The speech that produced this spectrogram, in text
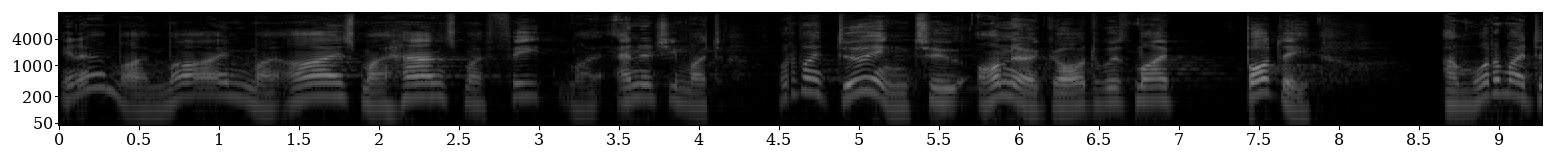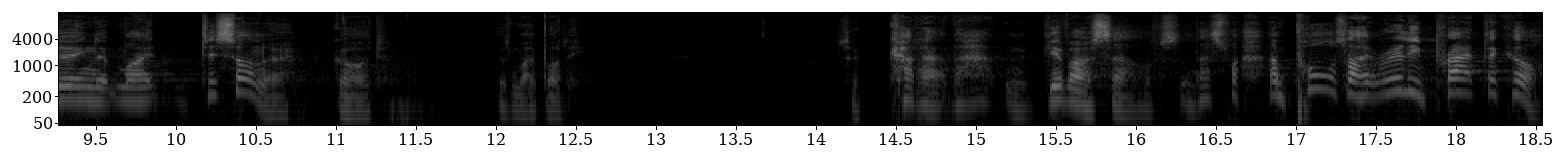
You know, my mind, my eyes, my hands, my feet, my energy, my. T- what am I doing to honor God with my body? And what am I doing that might dishonor God with my body? So cut out that and give ourselves. And that's what. And Paul's like really practical.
